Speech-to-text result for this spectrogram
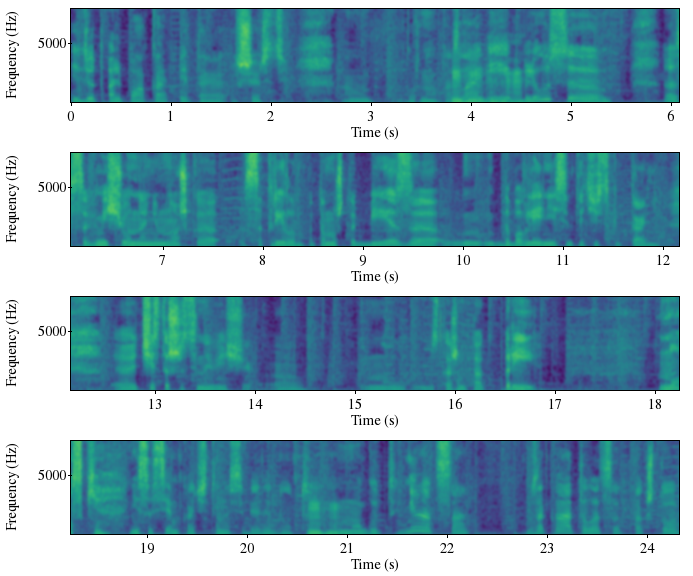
идет альпака, это шерсть э, горного козла, Мгм. и Мгм. плюс э, совмещенная немножко с акрилом, потому что без э, добавления синтетической ткани э, чисто шерстяные вещи, э, ну, скажем так, при носки не совсем качественно себя ведут. мгм. Могут мяться, закатываться, так что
